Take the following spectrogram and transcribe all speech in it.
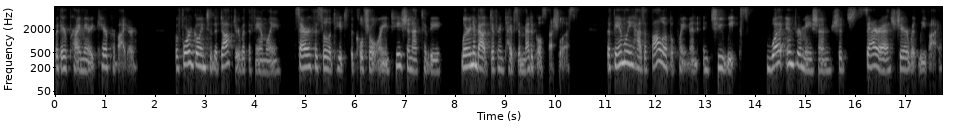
with their primary care provider. Before going to the doctor with the family, Sarah facilitates the cultural orientation activity, learn about different types of medical specialists. The family has a follow-up appointment in two weeks. What information should Sarah share with Levi?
